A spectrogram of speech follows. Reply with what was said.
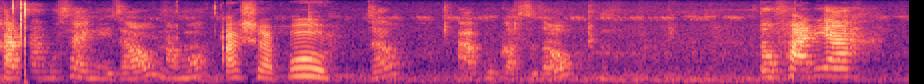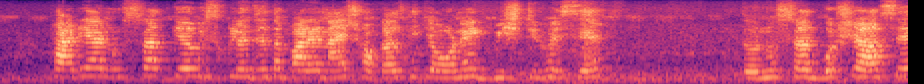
খাটটা গুছাই নিয়ে যাও নামো। আসো আপু। যাও আপু কাছে যাও। তো ফারিয়া ফারিয়া নুসরাত কেউ স্কুলে যেতে পারে নাই সকাল থেকে অনেক বৃষ্টি হয়েছে। তো নুসরাত বসে আছে,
